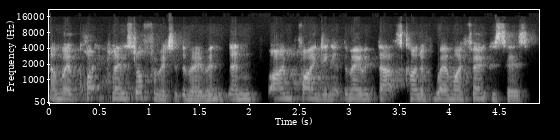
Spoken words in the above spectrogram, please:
and we're quite closed off from it at the moment and i'm finding at the moment that's kind of where my focus is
